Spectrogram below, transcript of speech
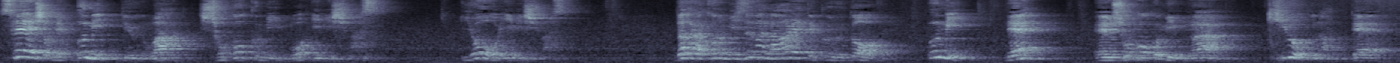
聖書で海っていうのは諸国民を意味します。世を意味します。だからこの水が流れてくると海で、えー、諸国民が清くなって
